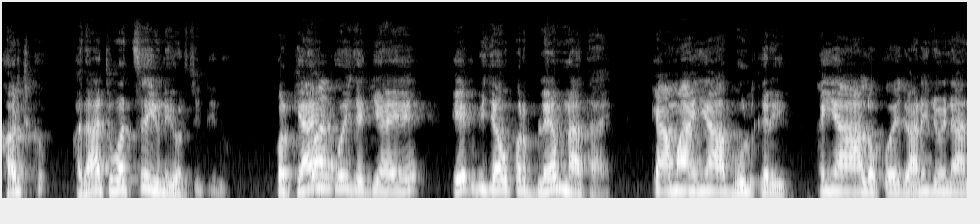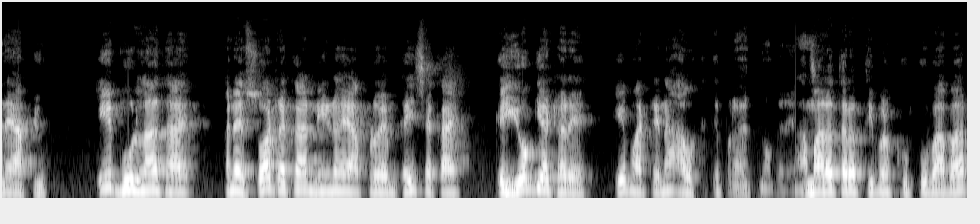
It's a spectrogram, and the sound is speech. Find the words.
ખર્ચ કદાચ વધશે યુનિવર્સિટીનું. પણ ક્યાંય કોઈ જગ્યાએ એકબીજા ઉપર બ્લેમ ના થાય કે આમાં અહીંયા આ ભૂલ કરી અહીંયા આ લોકોએ જાણી જોઈને આને આપ્યું. એ ભૂલ ના થાય અને સો ટકા નિર્ણય આપણો એમ કહી શકાય કે યોગ્ય ઠરે એ માટેના આ વખતે પ્રયત્નો કરે. અમારા તરફથી પણ ખૂબ ખૂબ આભાર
